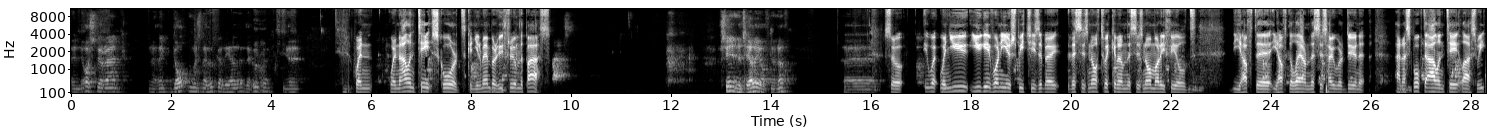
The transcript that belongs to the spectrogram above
and Os du Randt and I think Dalton was the hooker, the other, the hooker. Mm-hmm. Yeah. When when Alan Tait scored, can you remember who threw him the pass? I've seen it in the telly often enough. Uh, so when you you gave one of your speeches about this is not Twickenham, this is not Murrayfield, you have to you have to learn. This is how we're doing it. And I spoke to Alan Tait last week,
